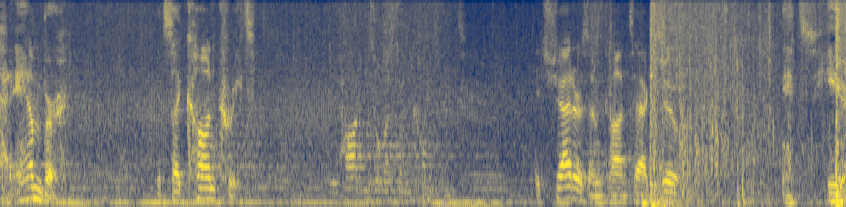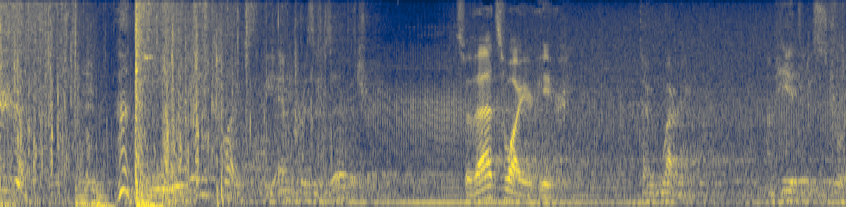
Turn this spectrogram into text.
That amber. It's like concrete. It hardens almost on contact. It shatters on contact, too. It's here. Close to the Emperor's observatory. So that's why you're here. Don't worry. I'm here to destroy it.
